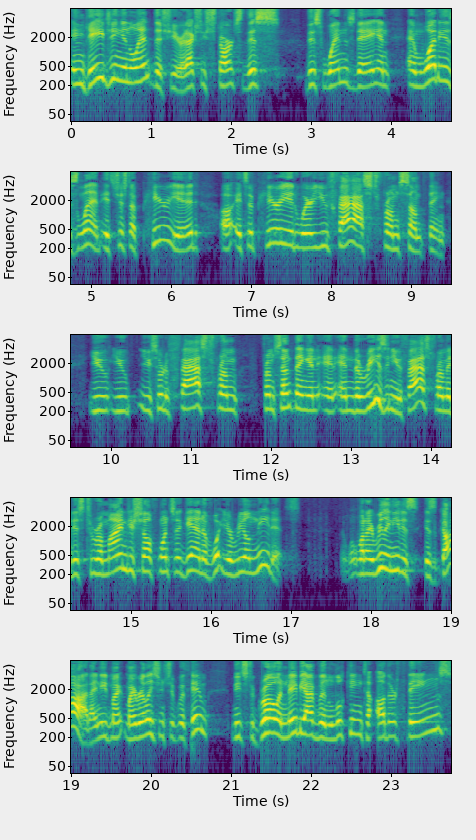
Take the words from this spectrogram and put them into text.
engaging in Lent this year. It actually starts this, this Wednesday. And, and what is Lent? It's just a period uh, it's a period where you fast from something. You, you, you sort of fast from, from something, and, and, and the reason you fast from it is to remind yourself once again of what your real need is. What I really need is, is God. I need my, my relationship with Him needs to grow, and maybe I've been looking to other things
